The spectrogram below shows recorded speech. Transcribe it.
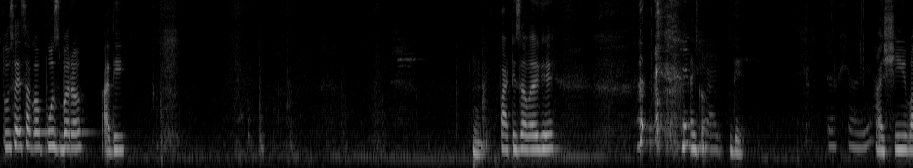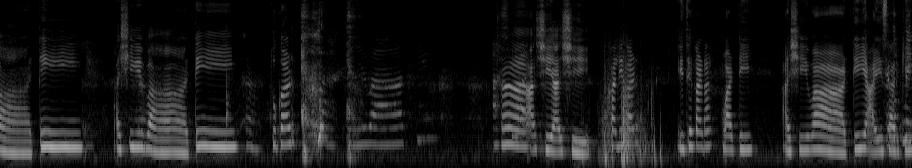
अशी तू हे सगळं पूस बरं आधी. पाठीजवळ घे. ऐक दे. अशी वाटी अशी वाटी. तू काढ. हा अशी अशी खाली काढ. इथे काढा वाटी. अशी वाटी आईसारखी?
